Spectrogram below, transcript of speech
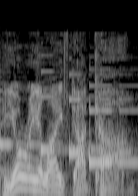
PeoriaLife.com.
